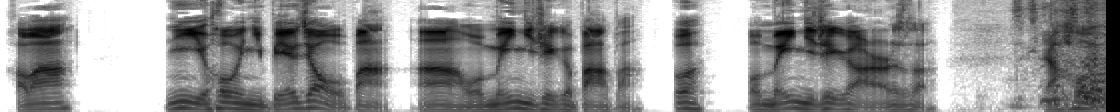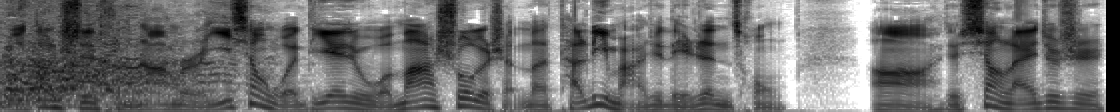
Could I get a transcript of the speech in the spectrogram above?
好吧？你以后你别叫我爸啊，我没你这个爸爸，不，我没你这个儿子。然后我当时很纳闷，一向我爹就我妈说个什么，他立马就得认从，啊，就向来就是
